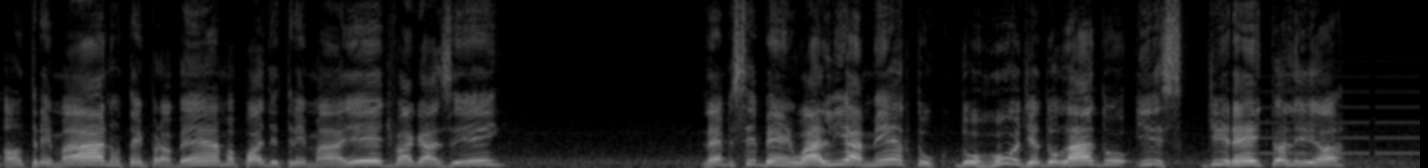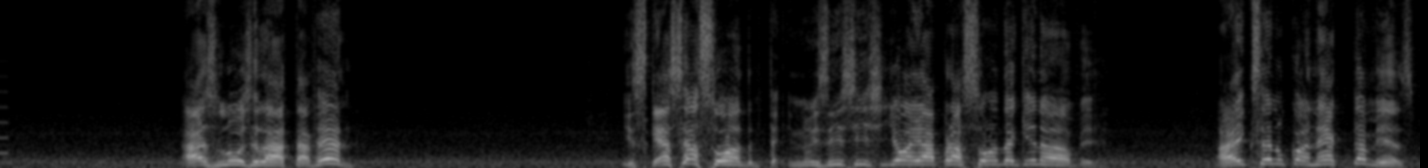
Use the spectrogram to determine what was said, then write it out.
Vamos trimar, não tem problema, pode trimar aí devagarzinho. Lembre-se bem, o alinhamento do HUD é do lado direito ali, ó. As luzes lá, tá vendo? Esquece a sonda. Não existe isso de olhar para a sonda aqui não, velho. Aí que você não conecta mesmo.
